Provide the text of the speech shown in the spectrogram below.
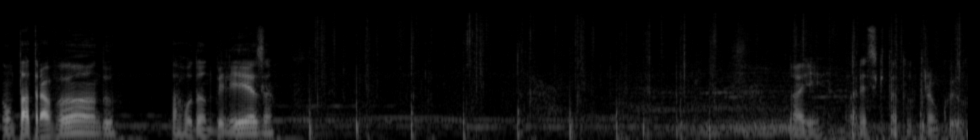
Não tá travando. Tá rodando beleza. Aí, parece que tá tudo tranquilo.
